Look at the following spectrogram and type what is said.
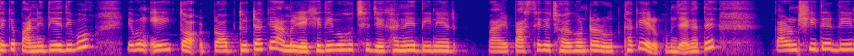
থেকে পানি দিয়ে দিব এবং এই টপ দুটাকে আমি রেখে দিব হচ্ছে যেখানে দিনের প্রায় পাঁচ থেকে ছয় ঘণ্টা রোদ থাকে এরকম জায়গাতে। কারণ শীতের দিন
